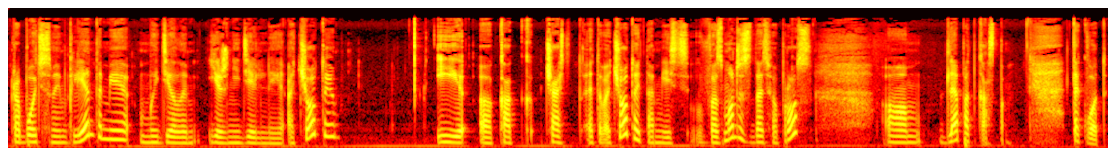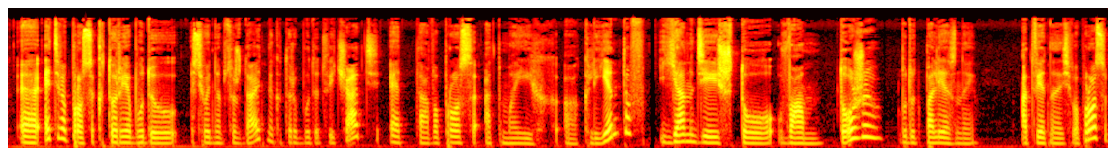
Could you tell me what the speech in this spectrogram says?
работе с моими клиентами мы делаем еженедельные отчеты, и э, как часть этого отчета там есть возможность задать вопрос э, для подкаста. Так вот, э, эти вопросы, которые я буду сегодня обсуждать, на которые буду отвечать, это вопросы от моих э, клиентов. Я надеюсь, что вам тоже будут полезны ответы на эти вопросы.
